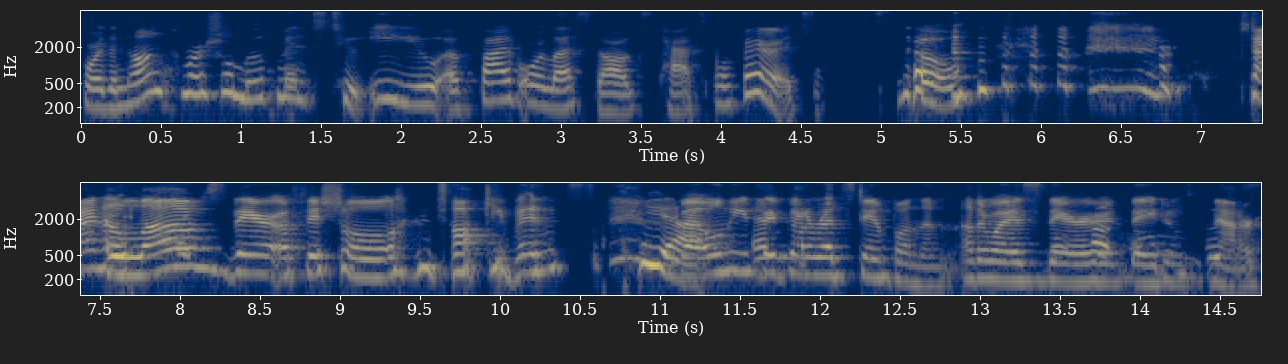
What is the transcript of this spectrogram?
for the non-commercial movement to EU of five or less dogs cats or ferrets so China loves their official documents, yeah but only if they've got a red stamp on them. Otherwise, they're they don't matter.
